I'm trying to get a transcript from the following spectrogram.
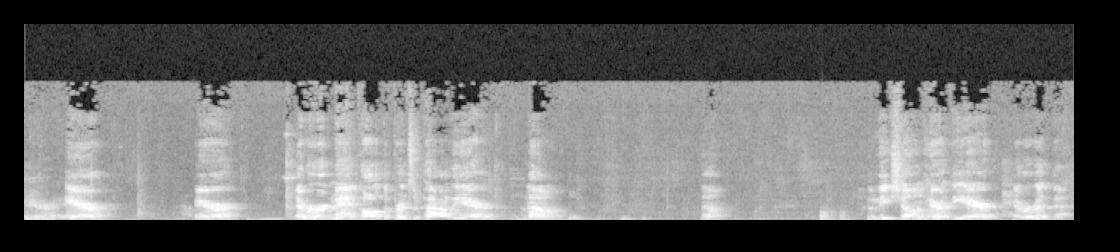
Air. Air. Air. Ever heard man called the prince and power of the air? No. No. The meek shall inherit the air? Never read that.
